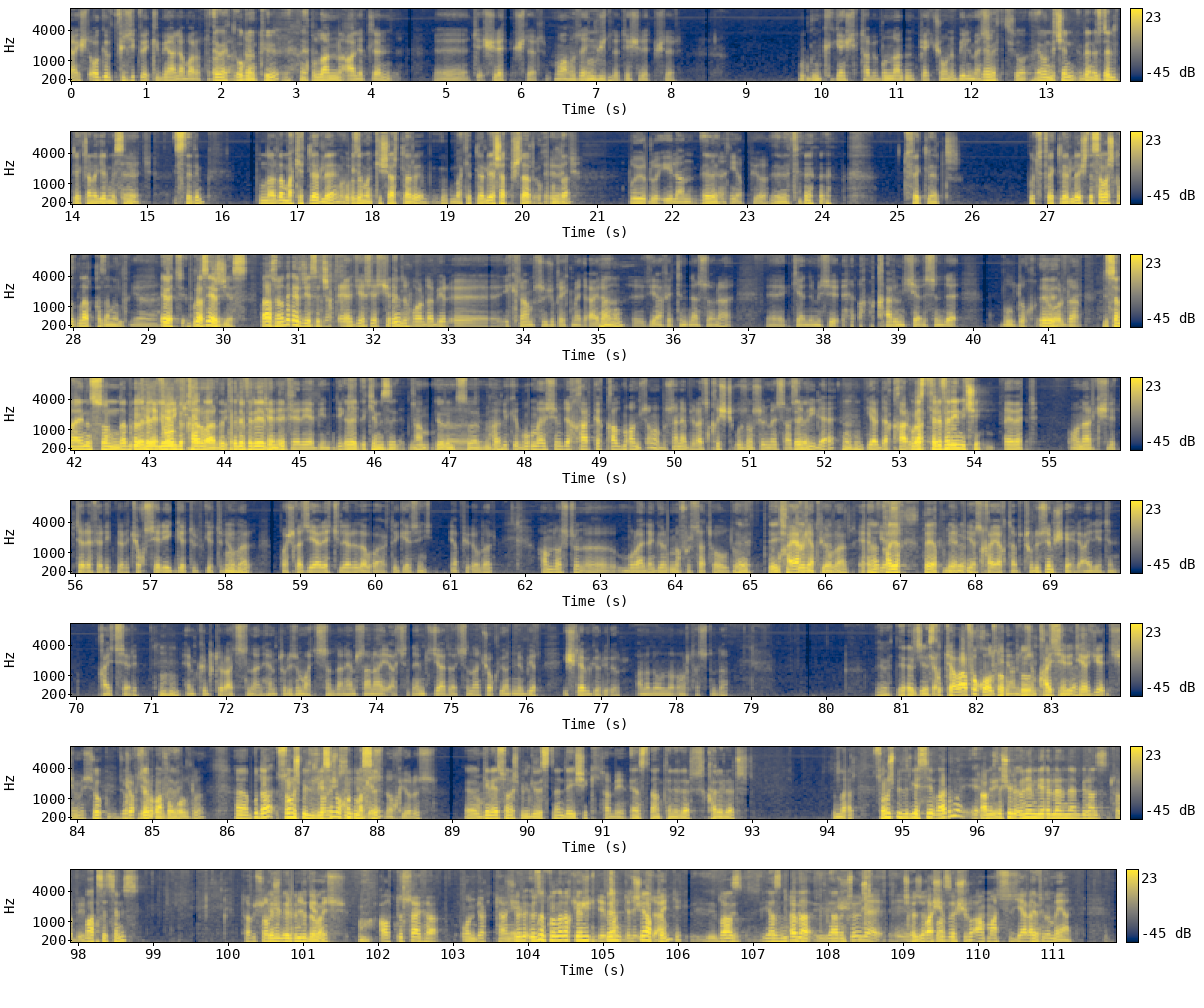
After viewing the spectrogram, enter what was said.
Ya işte o gün fizik ve kimya laboratuvarlarında Evet, o günkü kullanılan aletlerin e, teşhir etmişler, muhafaza etmişler, teşhir etmişler. Bugünkü gençlik tabii bunların pek çoğunu bilmez. Evet, o- onun için ben özellikle ekrana gelmesini Evet. istedim. Bunlar da maketlerle, o Maket. zamanki şartları maketlerle yaşatmışlar okulda. Evet. Duyuru, ilan Evet. yapıyor. Evet. Tüfekler. Bu tüfeklerle işte savaşlar kazanıldı. Ya. Evet, burası Erciyes. Daha sonra da Erciyes'e çıktı. Erciyes'e çıktık. Orada bir e, ikram sucuk ekmek Hı ayran e, ziyafetinden sonra e, kendimizi karın içerisinde bulduk. Ve Evet. orada Nisan ayının sonunda böyle Teleferik. yoğun bir kar vardı. Bir Teleferiğe bindik. teleferiye bindik. Evet, ikimizin Tam görüntüsü e, var burada. Halbuki bu mevsimde kar pek kalmamış ama bu sene biraz kış uzun sürmesi hasebiyle Hı hı. yerde kar var. Burası teleferiğin içi. Evet. Onar kişilik teleferikleri çok seri getirip getiriyorlar. Başka ziyaretçileri de vardı. Gezin yapıyorlar. Hamdolsun e, burayı da görme fırsatı oldu. Evet, değişik kayak yapıyorlar. Erciyes- kayak da yapılıyor. evet. Erciyes kayak tabii turizm şehri ayrıyetin Kayseri. Hem kültür açısından hem turizm açısından hem sanayi açısından hem ticaret açısından çok yönlü bir işlev görüyor Anadolu'nun ortasında. Evet Erciyes'te Çok tevafuk oldu yani. toplu Bizim Kayseri tercih edişimiz çok, çok, çok, güzel oldu. tevafuk evet. oldu. Ha, bu da sonuç bildirgesinin Sonuç okunması. bildirgesini okuyoruz. Ee, yine sonuç bildirgesinden değişik Tabii. enstantaneler, kareler bunlar. Sonuç bildirgesi var mı? Tabii. Elinizde şöyle önemli yerlerinden biraz Tabii. bahsetseniz. Tabii sonuç Benim bildirgemiz 6 sayfa 14 tane Şöyle özet olarak ben, ben şey yaptım. ettik. Ee, Bazı yazında da yarın Şöyle e, çıkacak başıboş bahsettim. ve amaçsız yaratılmayan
